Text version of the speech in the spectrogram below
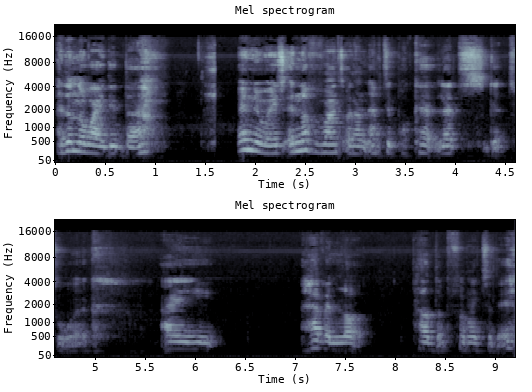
I don't know why I did that. Anyways, enough rant on an empty pocket. Let's get to work. I have a lot piled up for me today.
